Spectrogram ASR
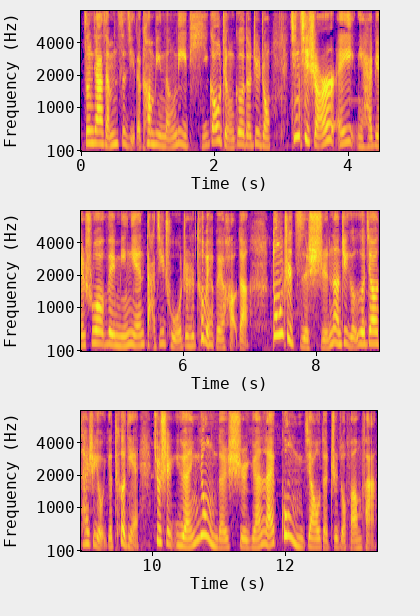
增加咱们自己的抗病能力，提高整个的这种精气神儿。哎，你还别说，为明年打基础，这是特别特别好的。冬至子时呢，这个阿胶它是有一个特点，就是原用的是原来贡胶的制作方法，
